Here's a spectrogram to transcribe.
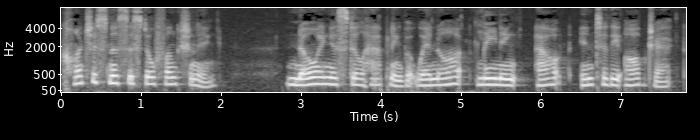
Consciousness is still functioning, knowing is still happening, but we're not leaning out into the object.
